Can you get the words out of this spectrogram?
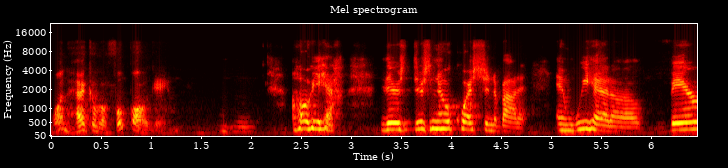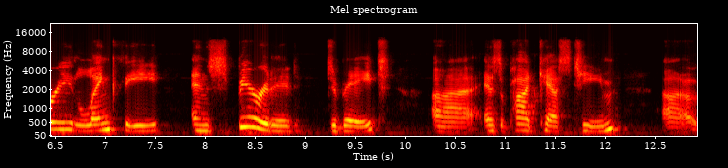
one heck of a football game. Mm-hmm. Oh yeah, there's there's no question about it. And we had a very lengthy and spirited debate uh, as a podcast team. Uh,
